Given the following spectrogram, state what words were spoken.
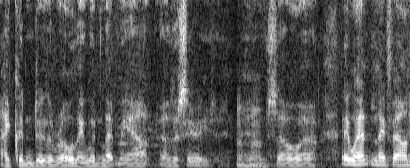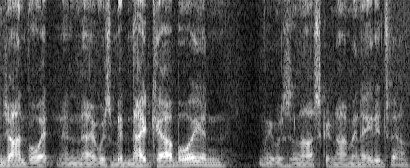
I couldn't do the role; they wouldn't let me out of the series, mm-hmm. and so they went and they found Jon Voight, and it was Midnight Cowboy, and it was an Oscar-nominated film.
